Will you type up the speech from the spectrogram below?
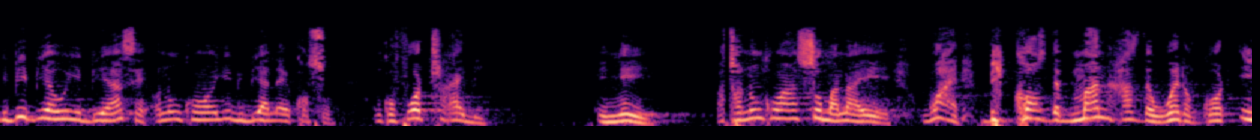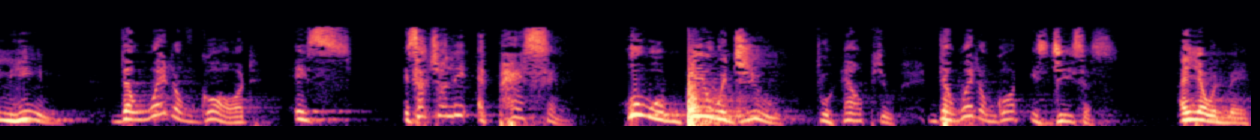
ni bibi a woyɛ biara sɛ ɔno nko yɛ bibi a na ɛkɔ so. Nkɔfoɔ try bi. But ɔno nko so ma na why? Because the man has the word of God in him. The word of God is is actually a person who will be with you to help you. The word of God is Jesus. Are you here with me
